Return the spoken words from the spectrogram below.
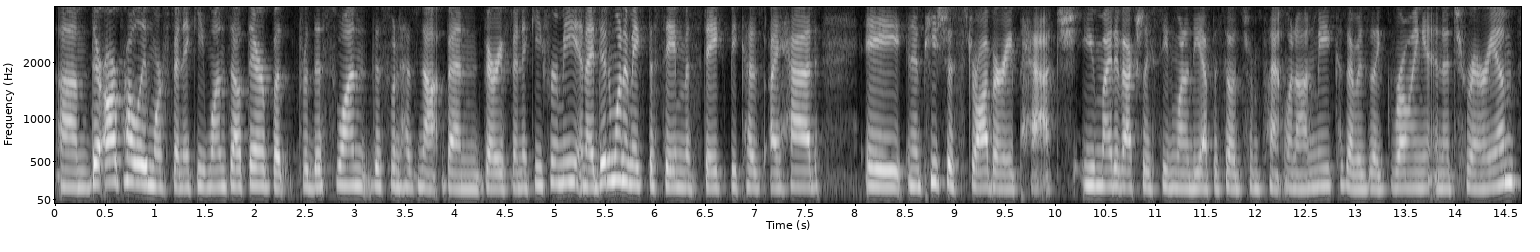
Um, there are probably more finicky ones out there, but for this one, this one has not been very finicky for me. And I didn't want to make the same mistake because I had a, an Episcia strawberry patch. You might have actually seen one of the episodes from Plant One on Me because I was like growing it in a terrarium.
